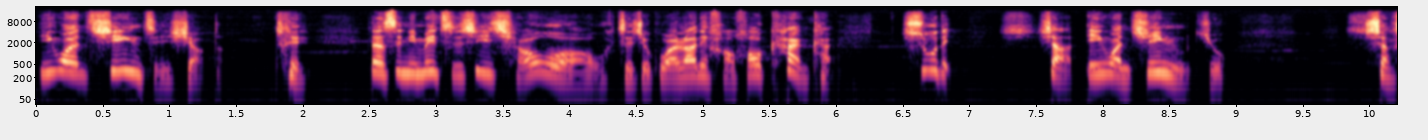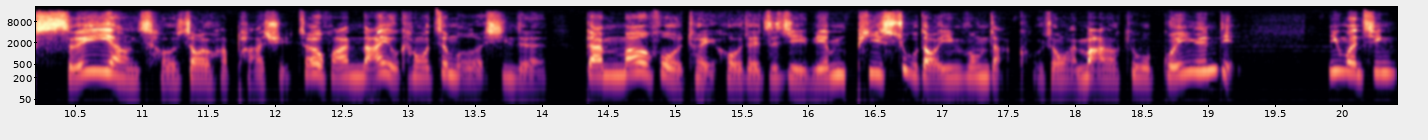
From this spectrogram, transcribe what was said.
殷万青贼笑道：“嘿，但是你没仔细瞧我，我这就过来让你好好看看。”说的下，殷万青就。像蛇一样朝赵月华爬去，赵月华哪有看过这么恶心的人？赶忙后退，后退之际连劈数道阴风掌，口中还骂道：“给我滚远点！”殷万青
